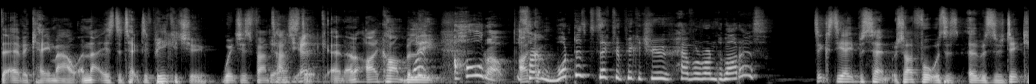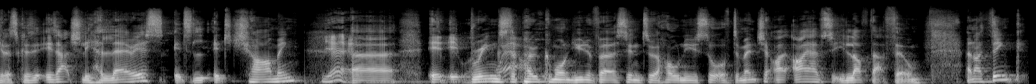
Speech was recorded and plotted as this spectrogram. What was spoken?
that ever came out, and that is Detective Pikachu, which is fantastic. And, and I can't believe. Wait, hold up. Sorry, what does Detective Pikachu have on Rotten Tomatoes? sixty-eight percent, which I thought was it was ridiculous because it is actually hilarious. It's it's charming. Yeah. Uh, it, it brings the Pokemon universe into a whole new sort of dimension. I, I absolutely love that film. And I think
